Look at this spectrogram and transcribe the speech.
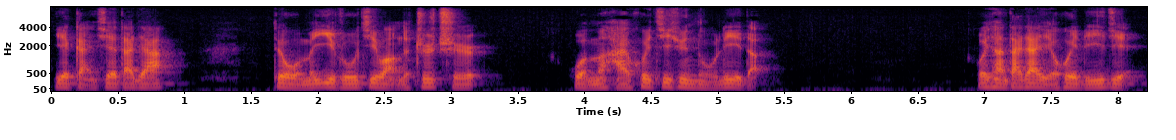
也感谢大家对我们一如既往的支持，我们还会继续努力的。我想大家也会理解，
